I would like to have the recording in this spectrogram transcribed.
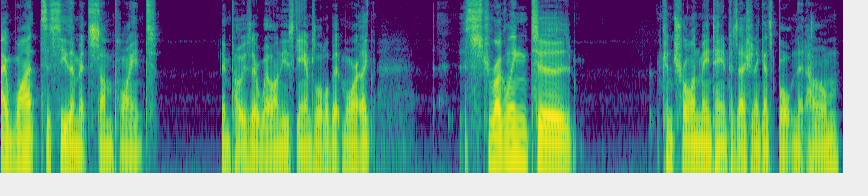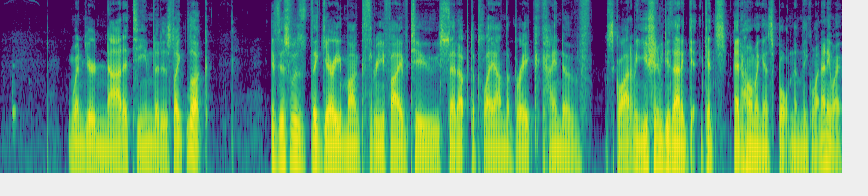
I want to see them at some point impose their will on these games a little bit more. Like struggling to control and maintain possession against Bolton at home when you're not a team that is like, look, if this was the Gary Monk 352 set up to play on the break kind of squad, I mean, you shouldn't do that against at home against Bolton in League One anyway.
